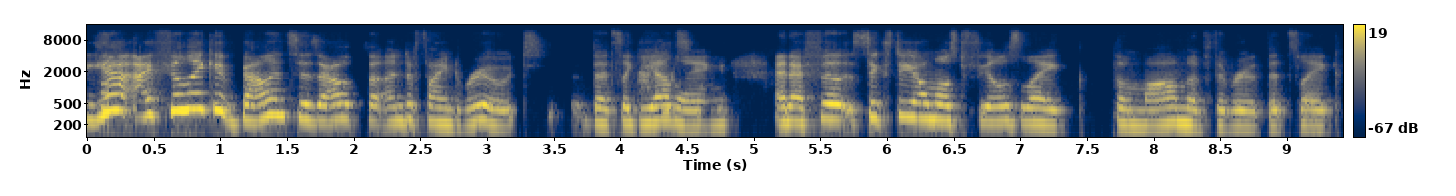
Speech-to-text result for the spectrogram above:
yeah i feel like it balances out the undefined root that's like yelling and i feel 60 almost feels like the mom of the root that's like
